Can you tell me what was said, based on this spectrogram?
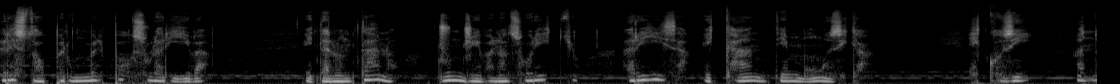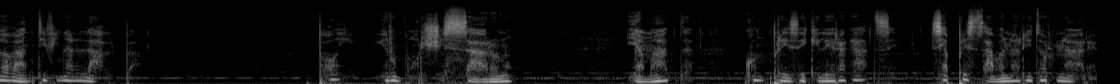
restò per un bel po' sulla riva e da lontano giungevano al suo orecchio risa e canti e musica e così andò avanti fino all'alba. Poi i rumori cessarono e Ahmad comprese che le ragazze si apprestavano a ritornare.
